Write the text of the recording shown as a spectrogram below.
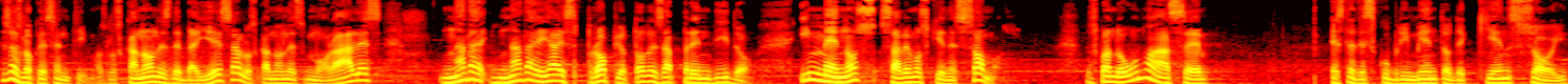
Eso es lo que sentimos. Los canones de belleza, los canones morales. Nada, nada ya es propio, todo es aprendido. Y menos sabemos quiénes somos. Entonces, cuando uno hace este descubrimiento de quién soy,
